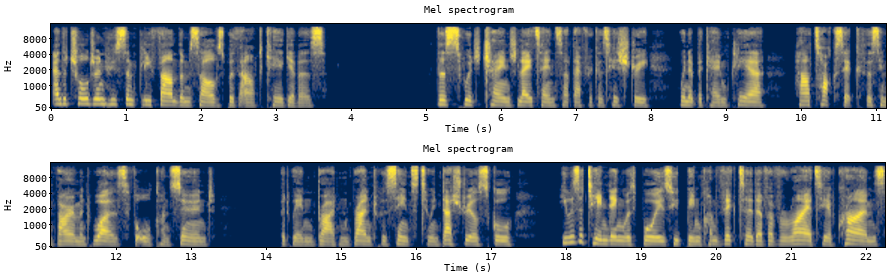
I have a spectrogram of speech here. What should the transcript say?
and the children who simply found themselves without caregivers. This would change later in South Africa's history when it became clear how toxic this environment was for all concerned. But when Bryden Brunt was sent to industrial school, he was attending with boys who'd been convicted of a variety of crimes,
